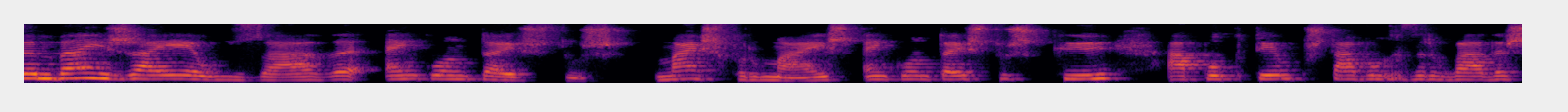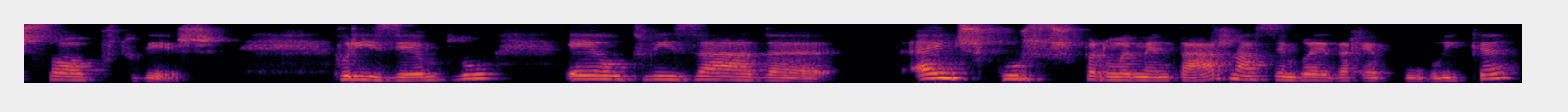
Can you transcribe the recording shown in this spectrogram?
também já é usada em contextos mais formais, em contextos que há pouco tempo estavam reservadas só ao português. Por exemplo, é utilizada em discursos parlamentares na Assembleia da República,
